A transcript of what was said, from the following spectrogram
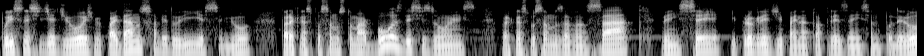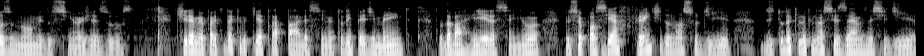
Por isso, nesse dia de hoje, meu Pai, dá-nos sabedoria, Senhor, para que nós possamos tomar boas decisões, para que nós possamos avançar, vencer e progredir, Pai, na tua presença, no poderoso nome do Senhor Jesus. Tira, meu Pai, tudo aquilo que atrapalha, Senhor, todo impedimento, toda barreira, Senhor, que o Senhor possa ir à frente do nosso dia, de tudo aquilo que nós fizermos nesse dia.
